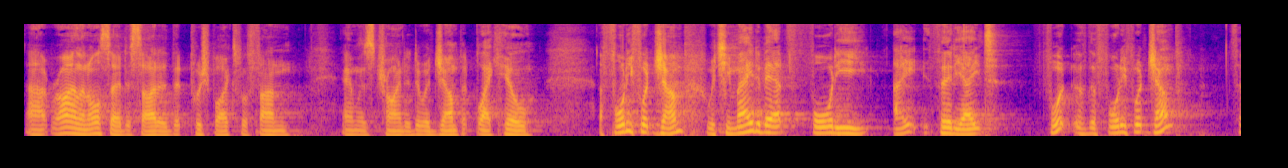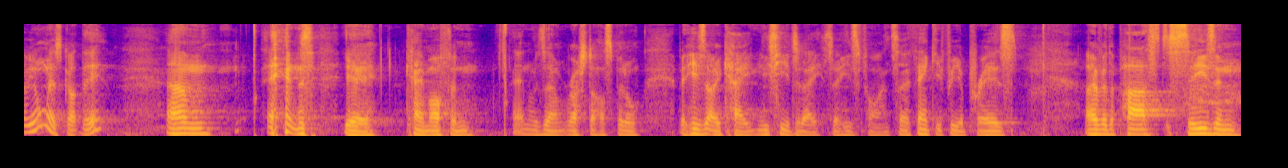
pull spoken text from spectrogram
Uh, Rylan also decided that push bikes were fun and was trying to do a jump at Black Hill, a 40 foot jump, which he made about 48, 38 foot of the 40 foot jump. So he almost got there. Um, and yeah, came off and and was um, rushed to hospital. But he's okay. He's here today, so he's fine. So thank you for your prayers over the past season.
